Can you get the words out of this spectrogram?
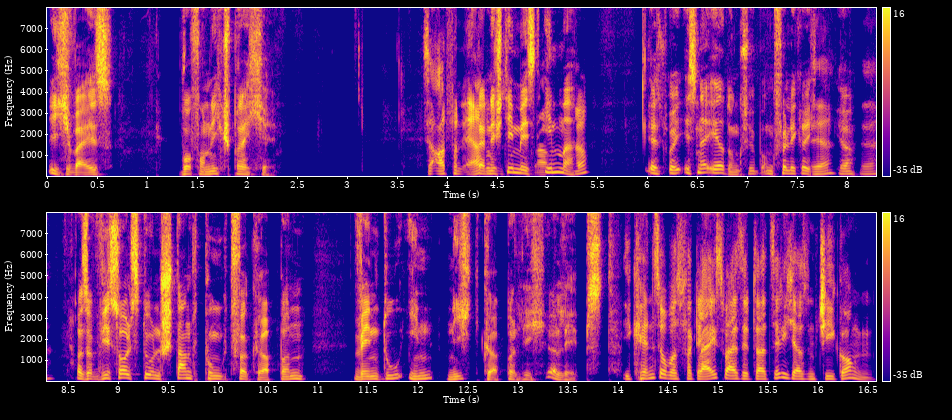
ich weiß, wovon ich spreche. Diese Art von Erdung Deine Stimme ist immer, ja? Es ist eine Erdungsübung, völlig richtig. Ja, ja. Also wie sollst du einen Standpunkt verkörpern, wenn du ihn nicht körperlich erlebst? Ich kenne sowas vergleichsweise tatsächlich aus dem Qigong.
